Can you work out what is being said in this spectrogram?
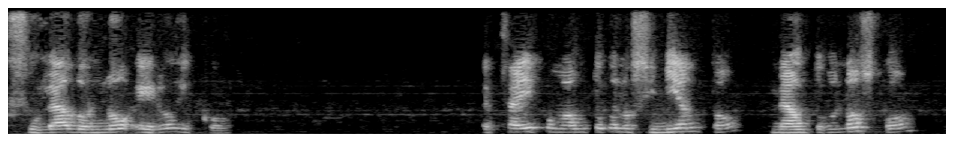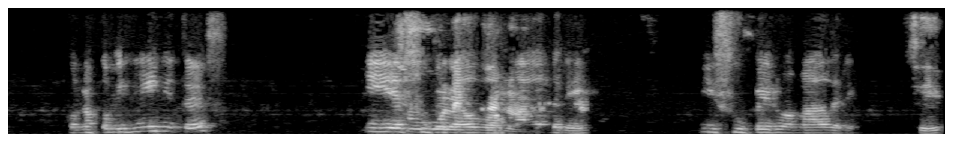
su lado no heroico. Está ahí como autoconocimiento, me autoconozco, conozco mis límites y he Subo superado a madre. Y supero a madre. Sí.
